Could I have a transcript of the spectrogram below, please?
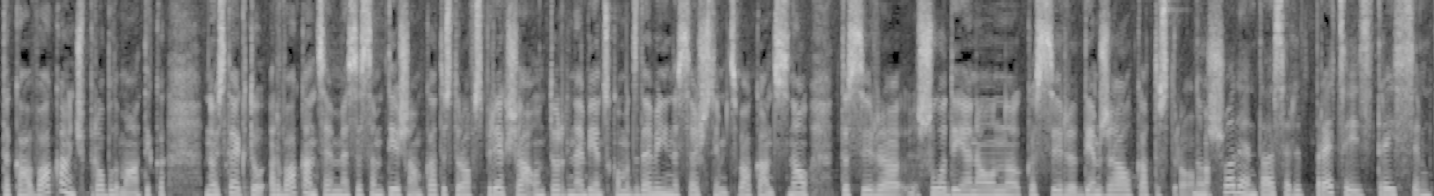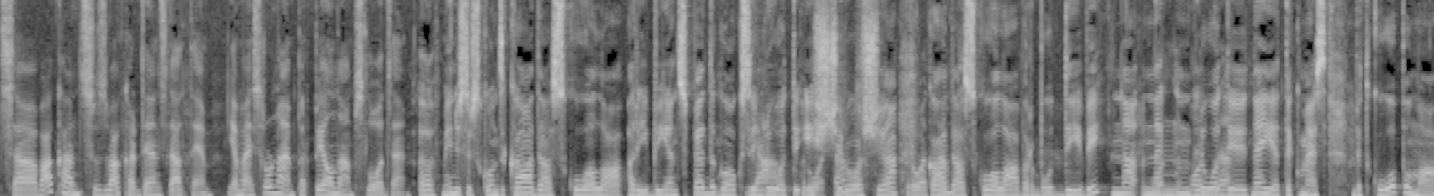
Tā kā vakanču problemātika, nu es teiktu, ar vakancēm mēs esam tiešām katastrofas priekšā un tur ne 1,9, ne 600 vakances nav. Tas ir šodiena un kas ir, diemžēl, katastrofa. Nu, šodien tās ir precīzi 300 vakances vakants uz vakardienas datiem, ja Jā. mēs runājam par pilnām slodzēm? Uh, ministrs kundze, kādā skolā arī viens pedagogs jā, ir ļoti protams, izšķirošs, ja? Protams. kādā skolā varbūt divi na, ne, un, un, ļoti un, neietekmēs, bet kopumā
